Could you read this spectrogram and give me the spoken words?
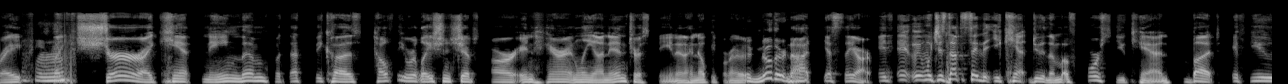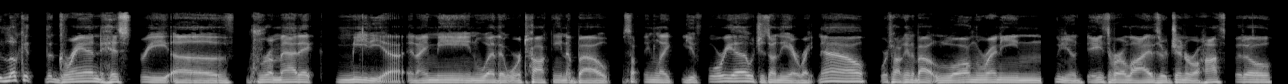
right? Mm-hmm. Like, sure, I can't name them, but that's because healthy relationships are inherently uninteresting. And I know people are going to, no, they're not. Yes, they are. It, it, which is not to say that you can't do them. Of course you can. But if you look at the grand history of dramatic media, and I mean, whether we're talking about something like Euphoria, which is on the air right now, we're talking about long running, you know, Days of Our Lives or General Hospital,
